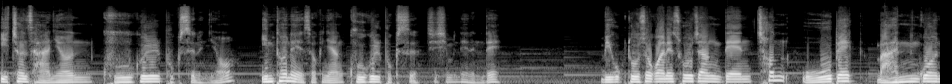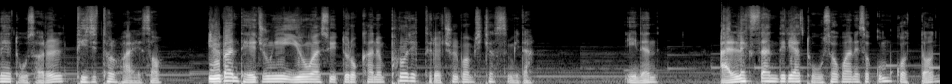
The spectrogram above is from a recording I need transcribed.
2004년 구글 북스는요, 인터넷에서 그냥 구글 북스 치시면 되는데, 미국 도서관에 소장된 1,500만 권의 도서를 디지털화해서 일반 대중이 이용할 수 있도록 하는 프로젝트를 출범시켰습니다. 이는 알렉산드리아 도서관에서 꿈꿨던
